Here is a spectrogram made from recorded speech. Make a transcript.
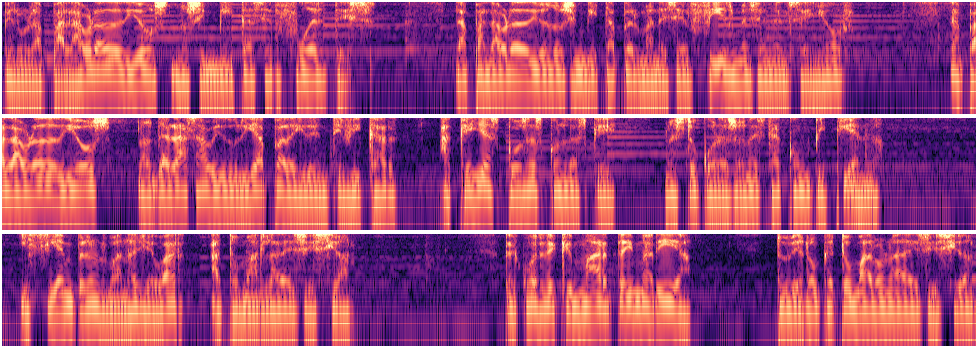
pero la palabra de Dios nos invita a ser fuertes. La palabra de Dios nos invita a permanecer firmes en el Señor. La palabra de Dios nos da la sabiduría para identificar aquellas cosas con las que nuestro corazón está compitiendo y siempre nos van a llevar a tomar la decisión. Recuerde que Marta y María tuvieron que tomar una decisión.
